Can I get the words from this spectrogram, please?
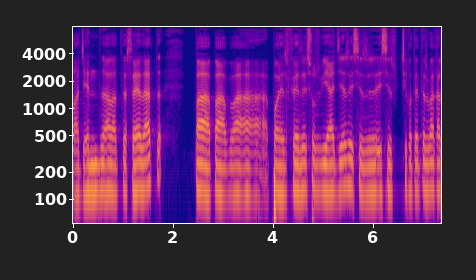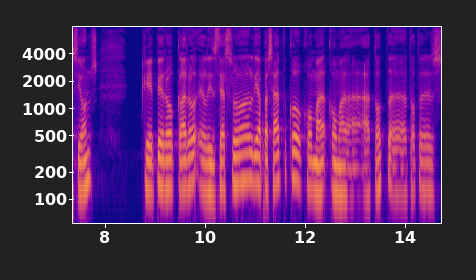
la gent de la tercera edat per pa, pa, poder fer aquests viatges, aquestes xicotetes vacacions que però, claro, l'inserso li ha passat com, com, a, com a, a tot, a totes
